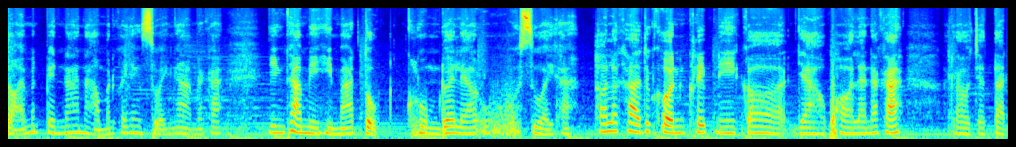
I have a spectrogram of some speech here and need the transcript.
ต่อให้มันเป็นหน้าหนาวมันก็ยังสวยงามนะคะ ยิ่งถ้ามีหิมะตกคลุมด้วยแล้วโอ้สวยค่ะเอาละค่ะทุกคนคลิปนี้ก็ยาวพอแล้วนะคะ เราจะตัด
